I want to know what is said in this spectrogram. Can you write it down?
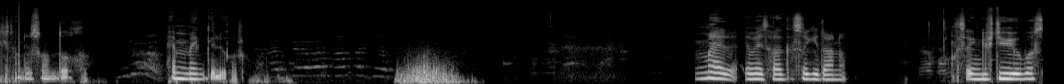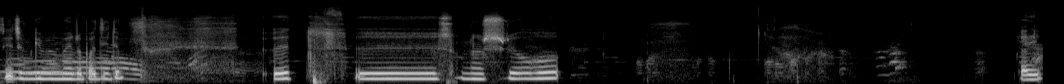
İki tane sandık. Hemen geliyorum. Mer evet arkadaşa gidelim. Sen videoya bastığım gibi merhaba dedim. Evet. Ee, şuraya Yani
